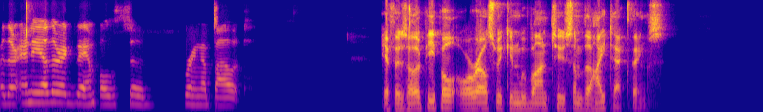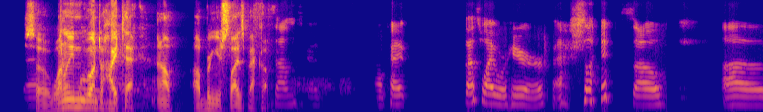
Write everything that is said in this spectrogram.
Are there any other examples to bring about? If there's other people, or else we can move on to some of the high tech things. So why don't we move on to high tech, and I'll I'll bring your slides back up. Sounds good. Okay. That's why we're here, actually. So, uh,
